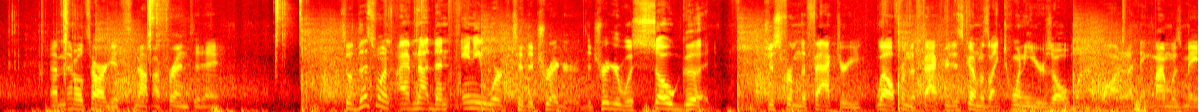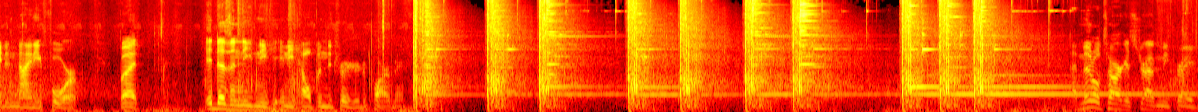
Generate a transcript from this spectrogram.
that middle target's not my friend today. So this one, I have not done any work to the trigger. The trigger was so good just from the factory. Well, from the factory, this gun was like 20 years old when I bought it. I think mine was made in 94, but it doesn't need any, any help in the trigger department. Middle target's driving me crazy.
